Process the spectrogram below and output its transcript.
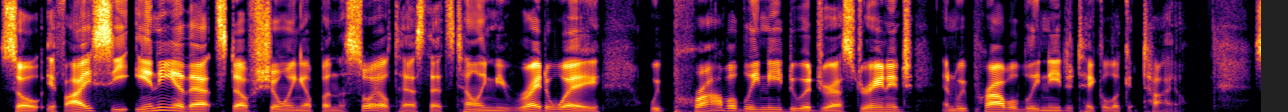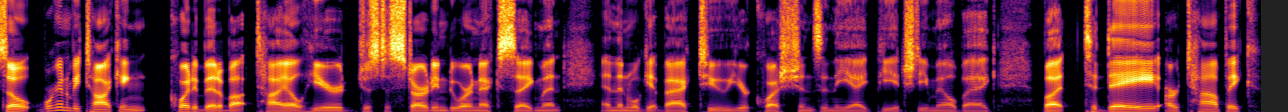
So if I see any of that stuff showing up on the soil test, that's telling me right away we probably need to address drainage and we probably need to take a look at tile. So, we're going to be talking quite a bit about tile here just to start into our next segment, and then we'll get back to your questions in the Ag PhD mailbag. But today, our topic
